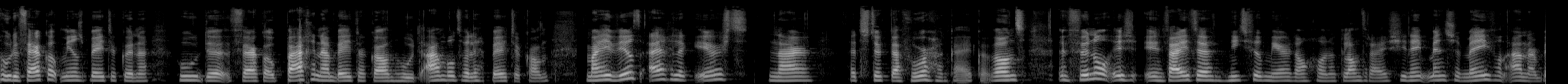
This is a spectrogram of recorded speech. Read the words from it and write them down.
Hoe de verkoopmails beter kunnen, hoe de verkooppagina beter kan, hoe het aanbod wellicht beter kan. Maar je wilt eigenlijk eerst naar het stuk daarvoor gaan kijken. Want een funnel is in feite niet veel meer dan gewoon een klantreis. Je neemt mensen mee van A naar B.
